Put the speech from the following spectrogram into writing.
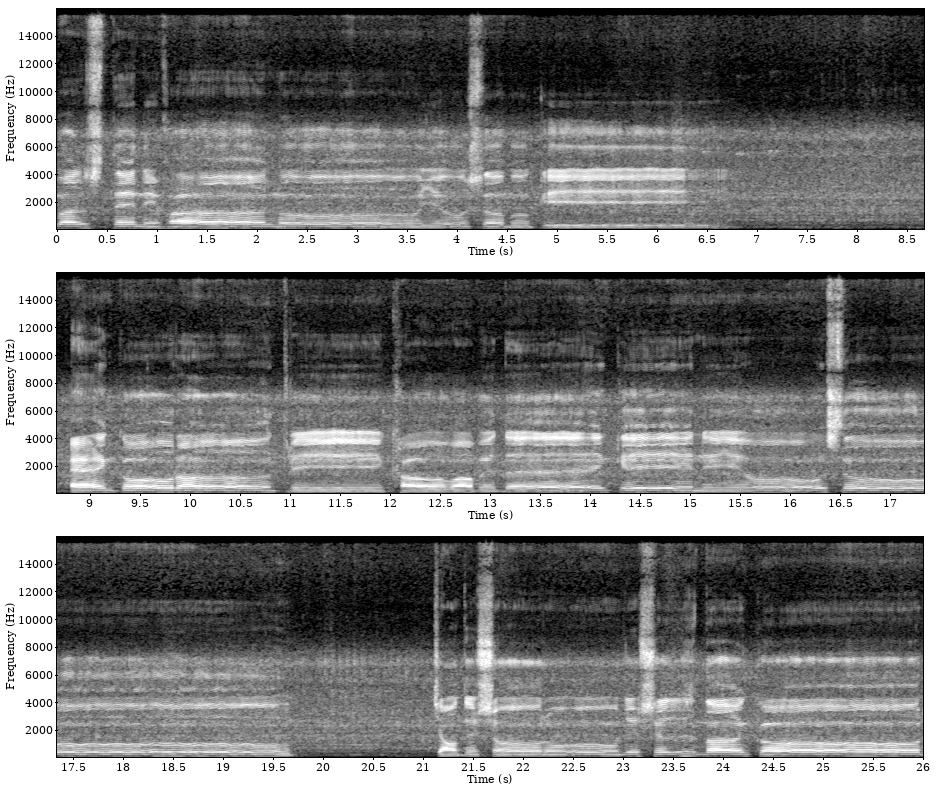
বাসতেন ভালো সব কি? এক রাত্রে খাওয়াব দেখে নিও চাঁদ সরোজ সজদা করেন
